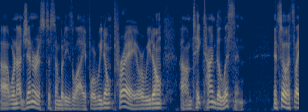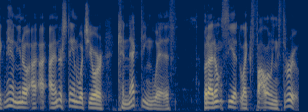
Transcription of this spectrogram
uh, we're not generous to somebody's life, or we don't pray, or we don't um, take time to listen. And so it's like, man, you know, I, I understand what you're connecting with, but I don't see it like following through.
